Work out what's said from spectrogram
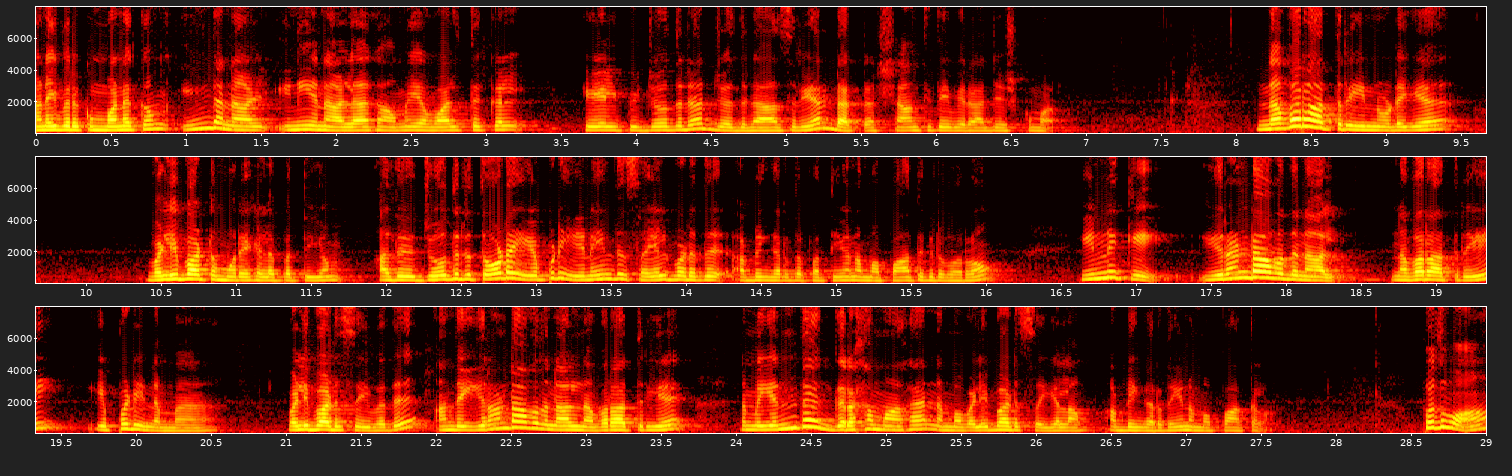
அனைவருக்கும் வணக்கம். இந்த நாள் இனிய நாளாக அமைய வாழ்த்துக்கள். ஏஎல்பி ஜோதிடர் ஜோதிட ஆசிரியர் டாக்டர் சாந்தி தேவி ராஜேஷ்குமார். நவராத்திரியினுடைய வழிபாட்டு முறைகளை பற்றியும் அது ஜோதிடத்தோட எப்படி இணைந்து செயல்படுது அப்படிங்கிறத பற்றியும் நம்ம பார்த்துக்கிட்டு வரோம் இன்றைக்கி இரண்டாவது நாள் நவராத்திரியை எப்படி நம்ம வழிபாடு செய்வது அந்த இரண்டாவது நாள் நவராத்திரியை நம்ம எந்த கிரகமாக நம்ம வழிபாடு செய்யலாம் அப்படிங்கிறதையும் நம்ம பார்க்கலாம். பொதுவாக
